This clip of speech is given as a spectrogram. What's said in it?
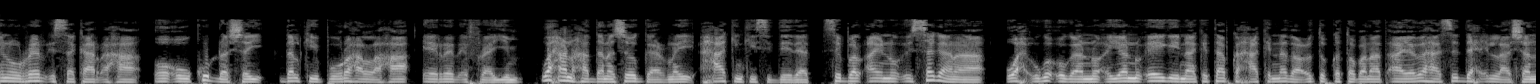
inuu reer isakaar ahaa oo uu ku dhashay dalkii buuraha lahaa ee reer efraayim. Waxaan haddana soo gaarnay xaakinkii siddeedaad. Si bal aynu isagana wax uga ogaanno ayaannu eegaynaa kitaabka xaakinnada cutubka tobanaad aayadaha saddex ilaa shan.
